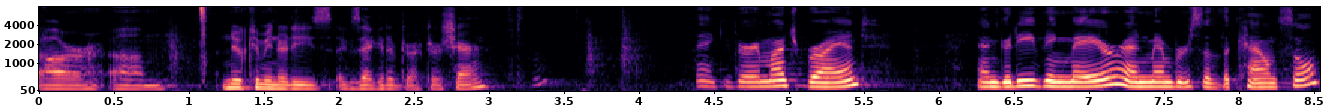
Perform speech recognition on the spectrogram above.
our um, new communities executive director. Sharon? Thank you very much, Bryant. And good evening, Mayor and members of the council.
